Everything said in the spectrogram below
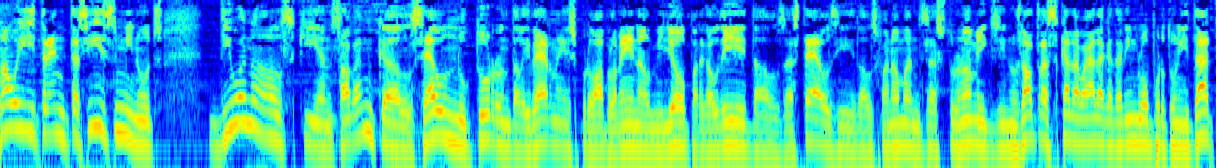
9 i 36 minuts. Diuen els qui en saben que el cel nocturn de l'hivern és probablement el millor per gaudir dels estels i dels fenòmens astronòmics i nosaltres cada vegada que tenim l'oportunitat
